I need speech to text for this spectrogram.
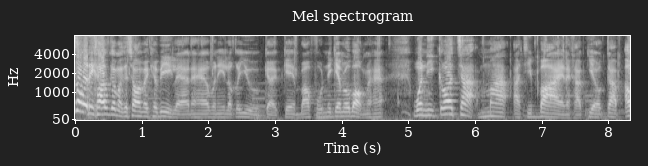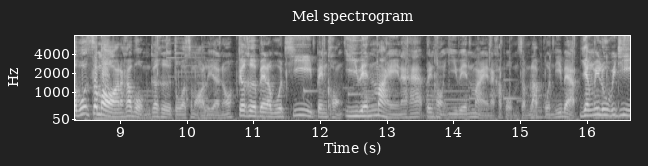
สวัสดีครับกลับมากับชอนแมคคาบีอีกแล้วนะฮะ วันนี้เราก็อยู่กับเกมบล็อกฟุตในเกมโรบอกนะฮะ วันนี้ก็จะมาอธิบายนะครับ เกี่ยวกับอาวุธสมอนะครับผมก็คือตัวสมอเรือเนาะก็คือเป็นอาวุธที่เป็นของอีเวนต์ใหม่นะฮะ เป็นของอีเวนต์ใหม่นะครับผมสำหรับคนที่แบบยังไม่รู้วิธี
